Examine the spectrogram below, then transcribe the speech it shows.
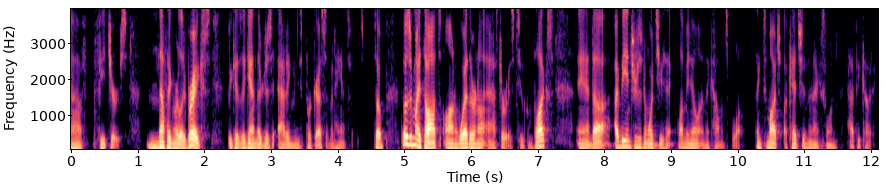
uh, features. Nothing really breaks because again, they're just adding these progressive enhancements. So those are my thoughts on whether or not Astro is too complex. And uh, I'd be interested in what you think. Let me know in the comments below. Thanks so much. I'll catch you in the next one. Happy coding.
